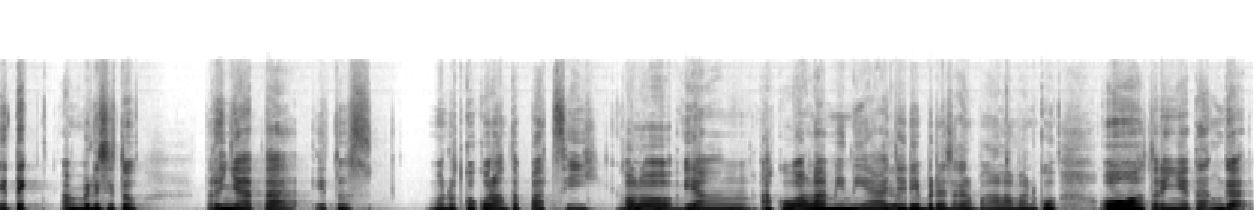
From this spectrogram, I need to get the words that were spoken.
Titik sampai di situ. Ternyata itu menurutku kurang tepat sih kalau hmm. yang aku alamin ya. Yeah. Jadi berdasarkan pengalamanku, oh ternyata enggak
